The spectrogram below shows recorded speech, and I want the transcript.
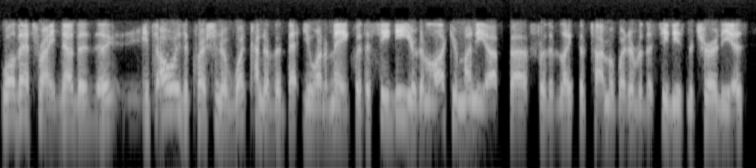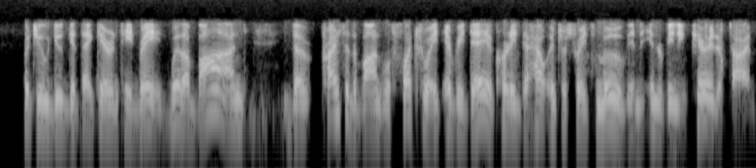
Well, that's right. Now, the, the it's always a question of what kind of a bet you want to make. With a CD, you're going to lock your money up uh, for the length of time of whatever the CD's maturity is but you do get that guaranteed rate. With a bond, the price of the bond will fluctuate every day according to how interest rates move in the intervening period of time.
